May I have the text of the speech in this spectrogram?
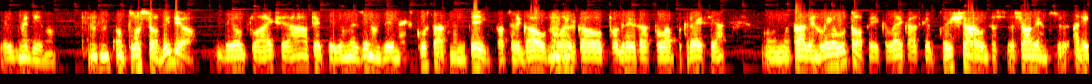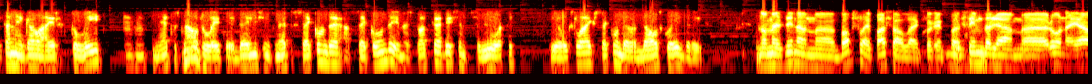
līdz medībām. Mm -hmm. Un plus vēl video bildes laiks, jā, attiecīgi, un mēs zinām, dzīvnieks kustās nemitīgi, pats arī galvu, mm -hmm. nolaiž galvu, pagriezās pa labi, pa kreisi, jā. Un tā ir viena liela utopija, ka liekas, ka tu izšāvi, un tas šāviens arī tanī galā ir tulīt. Mm -hmm. Nē, tas nav tulīt, ir 900 metru sekundē, ar sekundi, ja mēs paskaitīsim, tas ir ļoti ilgs laiks, sekundē var daudz ko izdarīt. Nu, mēs zinām, bobsleja pasaulē, kur ir par simtaļām runa jau,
